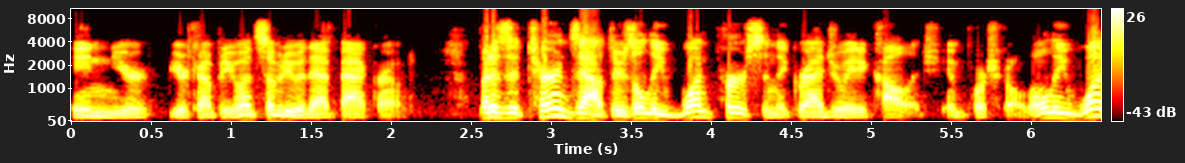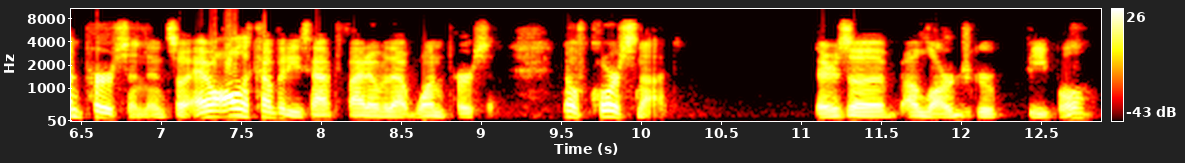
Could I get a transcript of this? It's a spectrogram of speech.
in your, your company. You want somebody with that background. But as it turns out, there's only one person that graduated college in Portugal. Only one person. And so all the companies have to fight over that one person. No, of course not. There's a, a large group of people.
